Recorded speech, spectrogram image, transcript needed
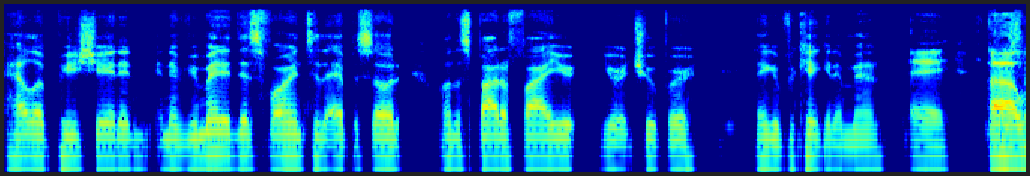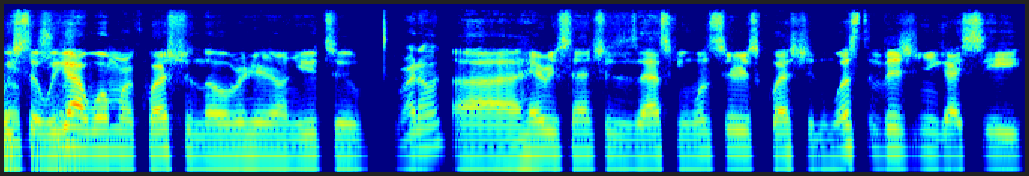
hella appreciated. And if you made it this far into the episode on the Spotify, you're you're a trooper. Thank you for kicking it, man. Hey, uh, we still for we got one more question though over here on YouTube. Right on. Uh, Harry Sanchez is asking one serious question: What's the vision you guys see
